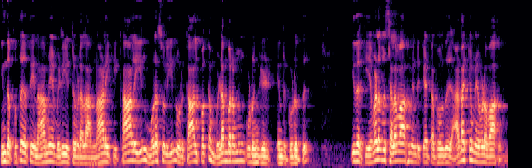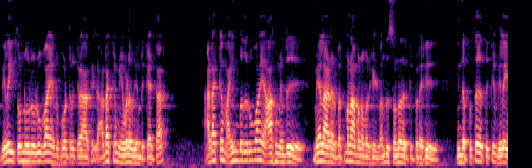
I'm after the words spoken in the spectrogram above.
இந்த புத்தகத்தை நாமே வெளியிட்டு விடலாம். நாளைக்கு காலையில் முரசொலியில் ஒரு கால் பக்கம் விளம்பரமும் கொடுங்கள் என்று கொடுத்து இதற்கு எவ்வளவு செலவாகும் என்று கேட்டபோது அடக்கம் எவ்வளவாகும்? விலை தொண்ணூறு ரூபாய் என்று போட்டிருக்கிறார்கள் அடக்கம் எவ்வளவு என்று கேட்டார். அடக்கம் ஐம்பது ரூபாய் ஆகும் என்று மேலாளர் பத்மநாபன் அவர்கள் வந்து சொன்னதற்கு பிறகு இந்த புத்தகத்துக்கு விலை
